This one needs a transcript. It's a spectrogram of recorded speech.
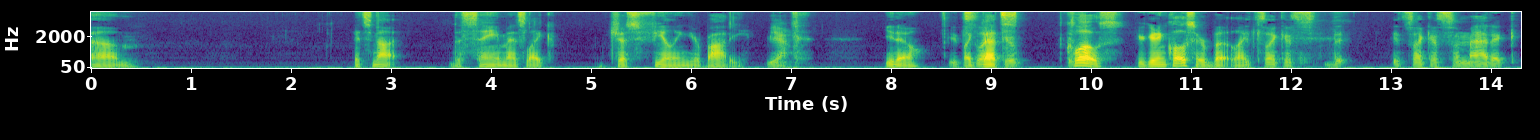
um, it's not the same as like just feeling your body. Yeah. You know, It's like, like, that's a, close. You're getting closer, but like it's like a it's like a somatic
